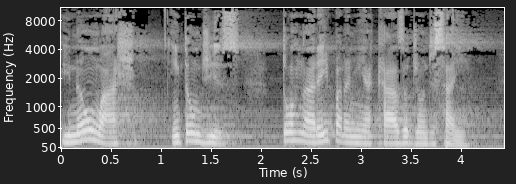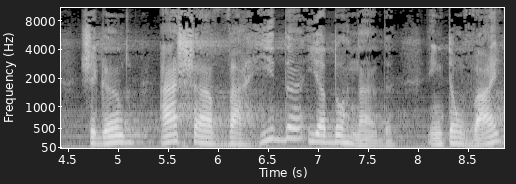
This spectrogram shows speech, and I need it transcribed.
e não o acha. Então diz: Tornarei para minha casa de onde saí. Chegando, acha-a varrida e adornada. Então vai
